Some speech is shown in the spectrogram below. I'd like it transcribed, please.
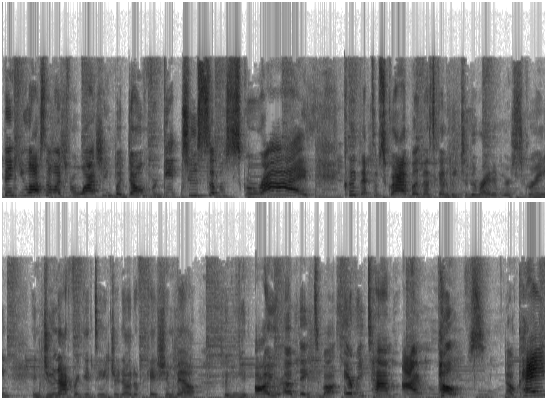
Thank you all so much for watching, but don't forget to subscribe. Click that subscribe button that's gonna be to the right of your screen. And do not forget to hit your notification bell so you get all your updates about every time I post, okay?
